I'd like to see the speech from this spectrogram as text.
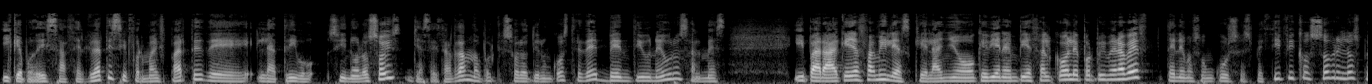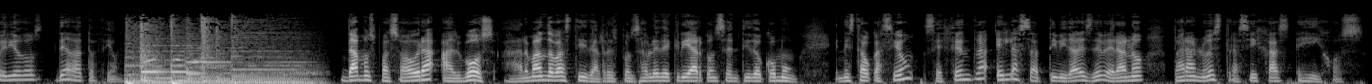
y que podéis hacer gratis si formáis parte de la tribu. Si no lo sois, ya estáis tardando porque solo tiene un coste de 21 euros al mes. Y para aquellas familias que el año que viene empieza el cole por primera vez, tenemos un curso específico sobre los periodos de adaptación. Damos paso ahora al boss, a Armando Bastida, el responsable de criar con sentido común. En esta ocasión se centra en las actividades de verano para nuestras hijas e hijos.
